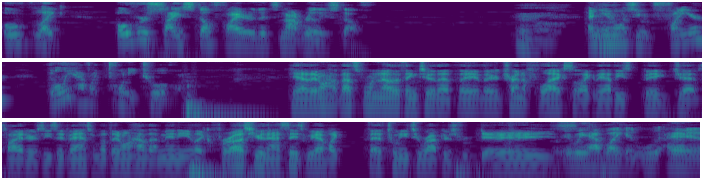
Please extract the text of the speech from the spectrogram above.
over like oversized stealth fighter that's not really stealth. And you know what's even funnier? They only have like twenty two of them. Yeah, they don't have. That's one another thing too that they they're trying to flex. Like they have these big jet fighters, these advanced, but they don't have that many. Like for us here in the United States, we have like F twenty two Raptors for days, We have like, I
